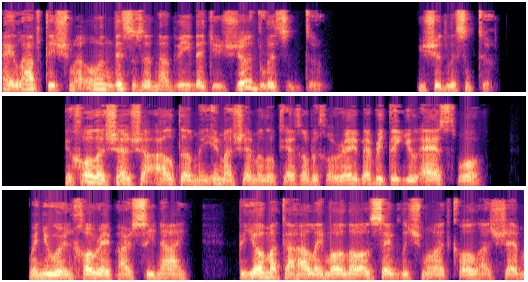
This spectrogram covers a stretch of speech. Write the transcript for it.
Hey, love Tishmaun. This is a Navi that you should listen to you should listen to. Everything you asked for when you were in Choreb, Har Sinai, Molo Kol Hashem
